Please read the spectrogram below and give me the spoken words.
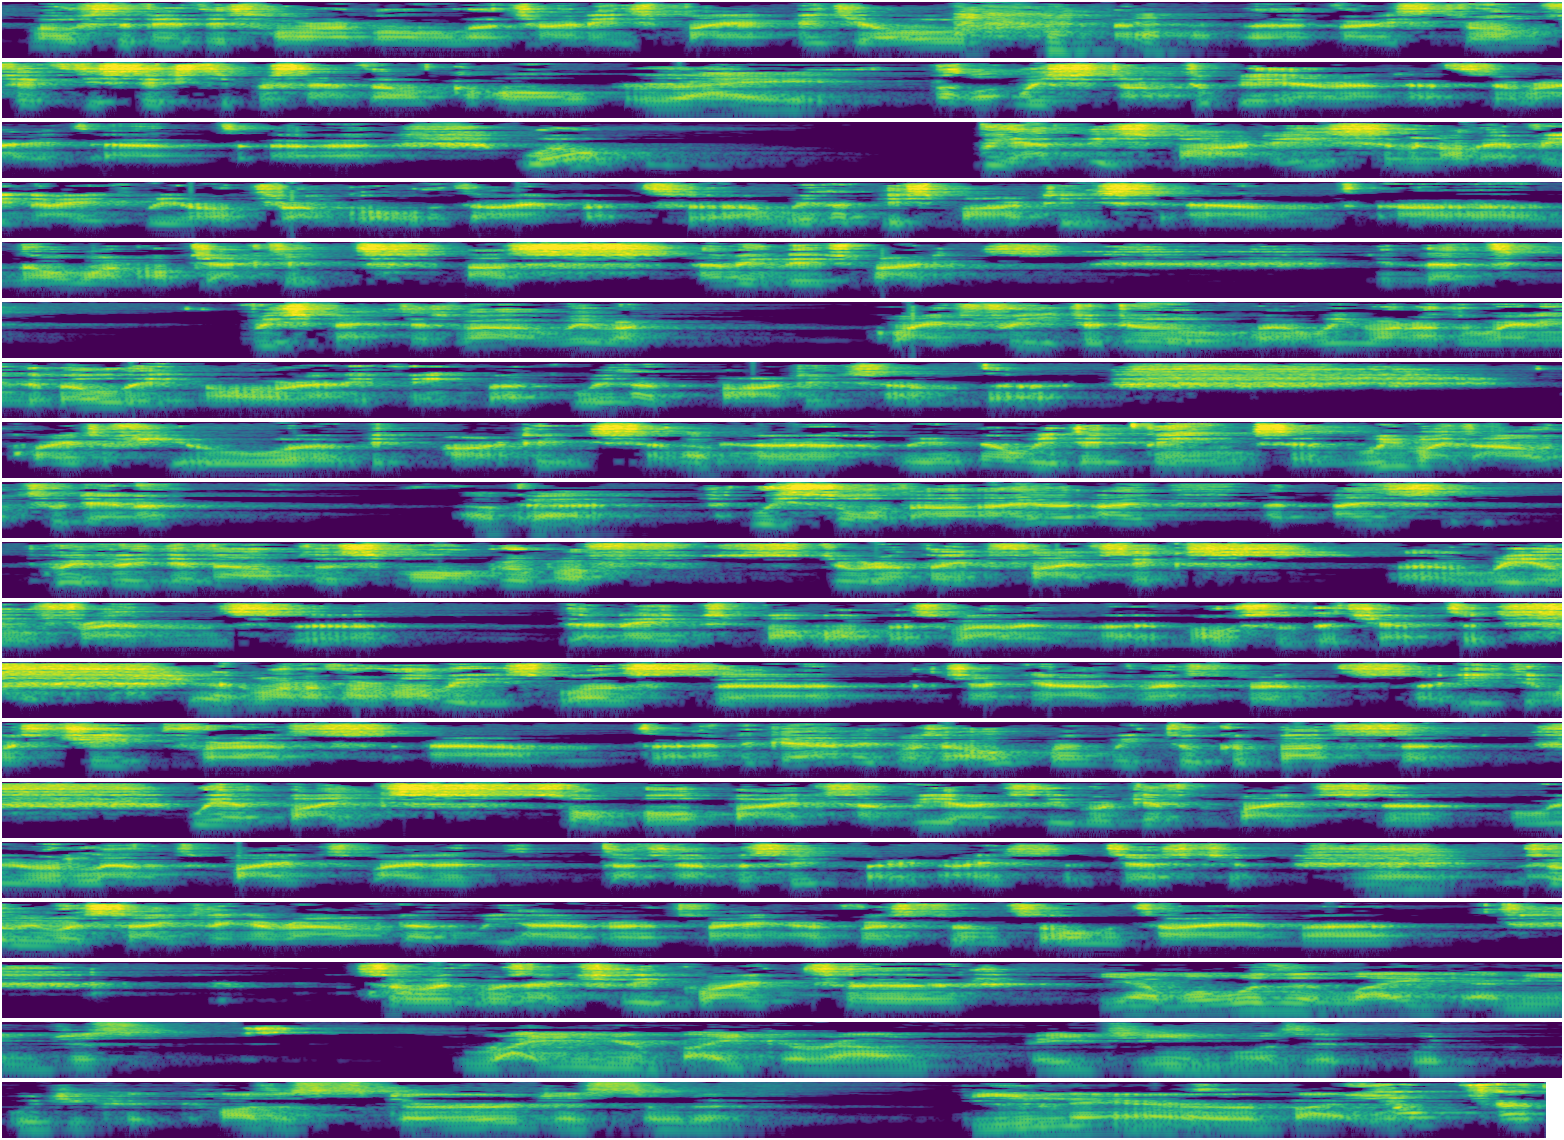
Most of it is horrible uh, Chinese Baijiu, uh, uh, very strong, 50 60% alcohol. Right. But we stuck to beer, and that's all right. And uh, well, we had these parties. I mean, not every night. We were drunk all the time, but uh, we had these parties, and uh, no one objected us having these parties. In that respect as well, we were quite free to do. Uh, we were not running the building or anything, but we had parties and uh, quite a few uh, big parties, and Okay. uh, we you know we did things, and we went out to dinner Okay. we sought. I, I, I s- quickly developed a small group of students, I think five, six uh, real friends. Their names pop up as well in uh, most of the chapters. Sure. And one of our hobbies was uh, checking out restaurants. Uh, eating was cheap for us, and, and again, it was open. We took a bus, and we had bikes. Some bought bikes, and we actually were given bikes. Uh, we were lent bikes by the Dutch embassy. Very nice gesture. Right. So we were cycling around and we were uh, trying out restaurants all the time. Uh, so it was actually quite. Uh, Yeah. What was it like? I mean, just riding your bike around Beijing. Was it would would you cause a stir just sort of being there, or by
